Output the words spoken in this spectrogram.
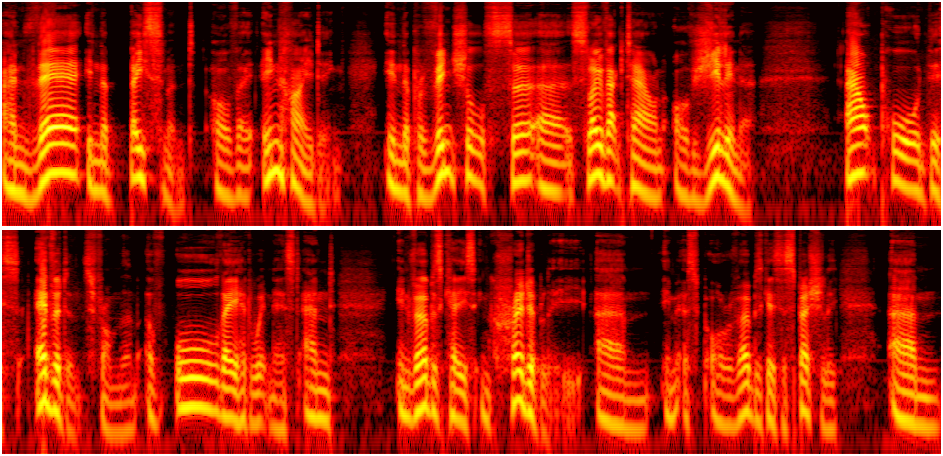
and there in the basement of a, in hiding in the provincial uh, Slovak town of Žilina, outpoured this evidence from them of all they had witnessed. And in Vrba's case, incredibly, um, in, or Vrba's case especially, um,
